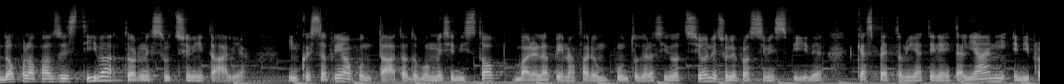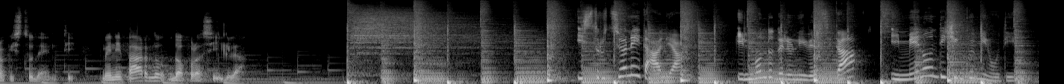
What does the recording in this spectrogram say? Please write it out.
Dopo la pausa estiva torna Istruzione Italia. In questa prima puntata, dopo un mese di stop, vale la pena fare un punto della situazione sulle prossime sfide che aspettano gli Atenei italiani ed i propri studenti. Ve ne parlo dopo la sigla. Istruzione Italia. Il mondo dell'università in meno di 5 minuti.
